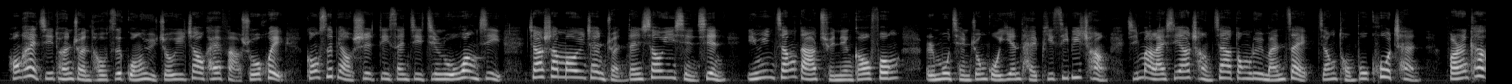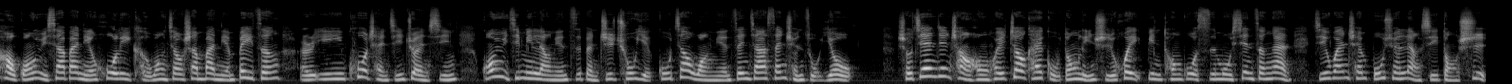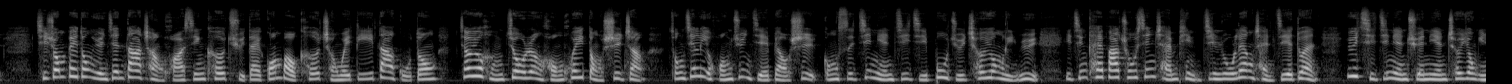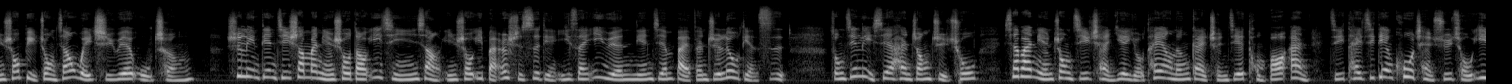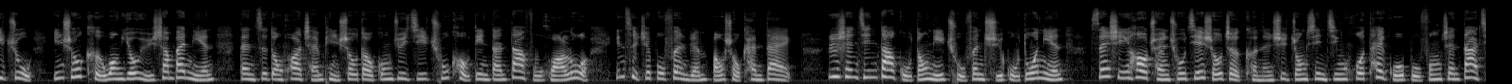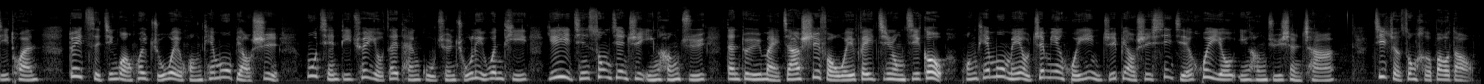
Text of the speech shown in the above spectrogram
鸿海集团转投资广宇周一召开法说会，公司表示，第三季进入旺季，加上贸易战转单效益显现，营运将达全年高峰。而目前中国烟台 PCB 厂及马来西亚厂稼动率满载，将同步扩产。法人看好广宇下半年获利可望较上半年倍增，而因应扩产及转型，广宇今明两年资本支出也估较往年增加三成左右。手机按键厂鸿辉召开股东临时会，并通过私募现增案及完成补选两席董事。其中，被动元件大厂华新科取代光宝科成为第一大股东，焦祐恒就任鸿辉董事长。总经理黄俊杰表示，公司近年积极布局车用领域，已经开发出新产品，进入量产阶段。预期今年全年车用营收比重将维持约五成。士林电机上半年受到疫情影响，营收一百二十四点一三亿元，年减百分之六点四。总经理谢汉章指出，下半年重机产业有太阳能改承接统包案及台积电扩产需求挹注，营收可望优于上半年。但自动化产品受到工具机出口订单大幅滑落，因此这部分仍保守看待。日升金大股东拟处分持股多年，三十一号传出接手者可能是中信金或泰国卜丰正大集团。对此，金管会主委黄天牧表表示，目前的确有在谈股权处理问题，也已经送件至银行局。但对于买家是否为非金融机构，黄天木没有正面回应，只表示细节会由银行局审查。记者综合报道。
